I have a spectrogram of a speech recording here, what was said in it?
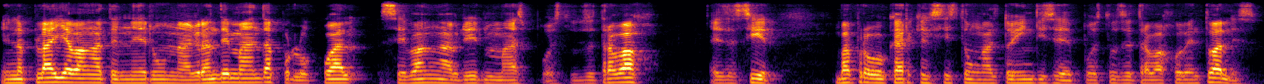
En la playa van a tener una gran demanda, por lo cual se van a abrir más puestos de trabajo. Es decir, va a provocar que exista un alto índice de puestos de trabajo eventuales.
